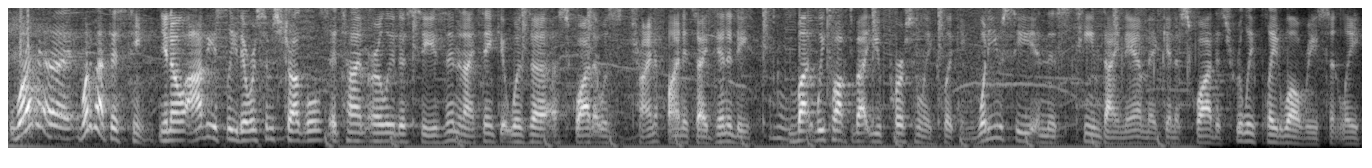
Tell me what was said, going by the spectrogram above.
What uh, what about this team? You know, obviously there were some struggles at time early this season, and I think it was a, a squad that was trying to find its identity. Mm-hmm. But we talked about you personally clicking. What do you see in this team dynamic in a squad that's really played well recently?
